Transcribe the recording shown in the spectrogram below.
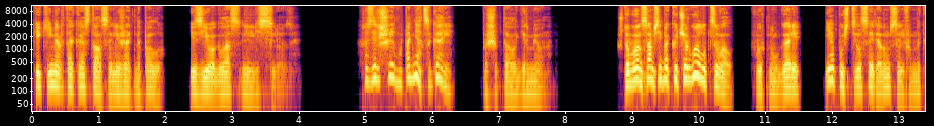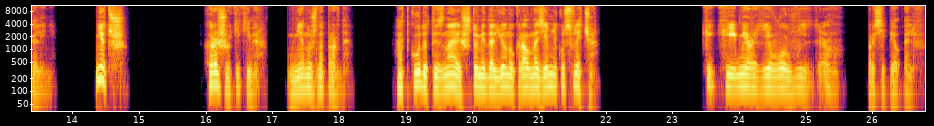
Кикимер так и остался лежать на полу. Из его глаз лились слезы. — Разреши ему подняться, Гарри, — прошептала Гермиона. — Чтобы он сам себя кочергой лупцевал, — фыркнул Гарри и опустился рядом с эльфом на колени. — Нет уж. — Хорошо, Кикимер, мне нужна правда. Откуда ты знаешь, что медальон украл наземникус Флетчер? — Кикимер его видел, — просипел эльф.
